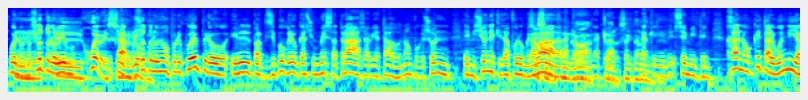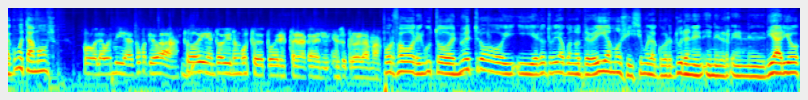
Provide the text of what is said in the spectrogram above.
bueno, eh, nosotros lo vimos. El jueves. Claro, nosotros lo vimos por el jueves, pero él participó creo que hace un mes atrás ya había estado, ¿no? Porque son emisiones que ya fueron grabadas, las, que, se emiten. Jano, ¿qué tal? Buen día, ¿cómo estamos? Hola, buen día, ¿cómo te va? ¿Todo bien? ¿Todo bien? Un gusto de poder estar acá en, su programa. Por favor, el gusto es nuestro y, el otro día cuando te veíamos y hicimos la cobertura en, el, en el diario,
